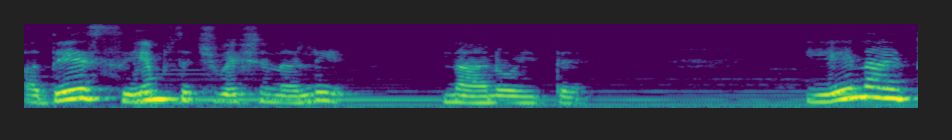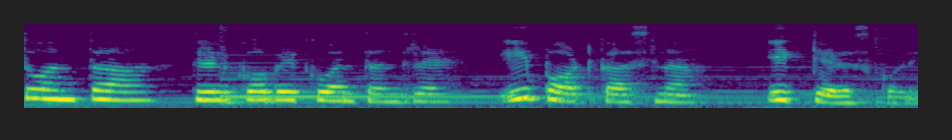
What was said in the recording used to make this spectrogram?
ಅದೇ ಸೇಮ್ ಸಿಚುವೇಶನಲ್ಲಿ ನಾನು ಇದ್ದೆ. ಏನಾಯಿತು ಅಂತ ತಿಳ್ಕೋಬೇಕು ಅಂತಂದರೆ ಈ ಪಾಡ್ಕಾಸ್ಟ್ನ ಈಗ ಕೇಳಿಸ್ಕೊಳ್ಳಿ.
